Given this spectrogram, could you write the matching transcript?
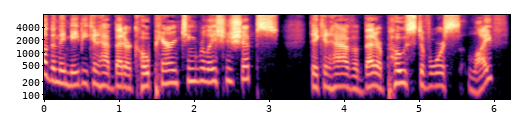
Well then they maybe can have better co-parenting relationships they can have a better post divorce life.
